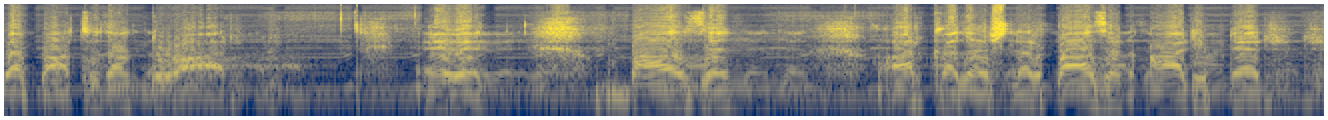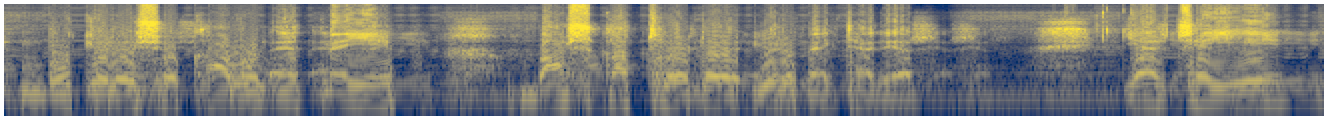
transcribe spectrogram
ve batıdan doğar. Evet, bazen arkadaşlar, bazen alimler bu görüşü kabul etmeyip başka türlü yürümektedir. Gerçeği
